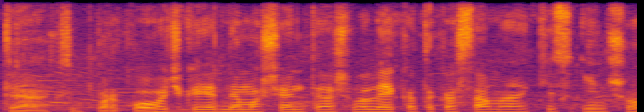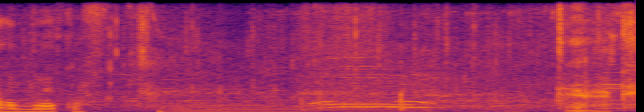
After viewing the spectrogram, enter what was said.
Так, тут парковочка є для машин теж велика, така сама, як і з іншого боку. Так.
